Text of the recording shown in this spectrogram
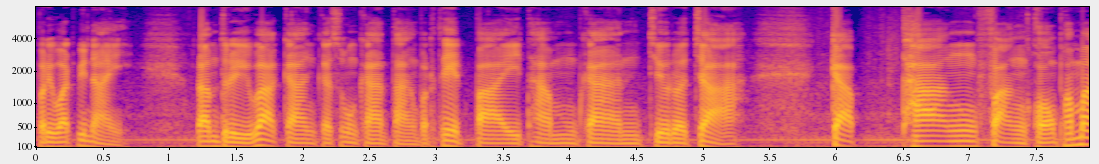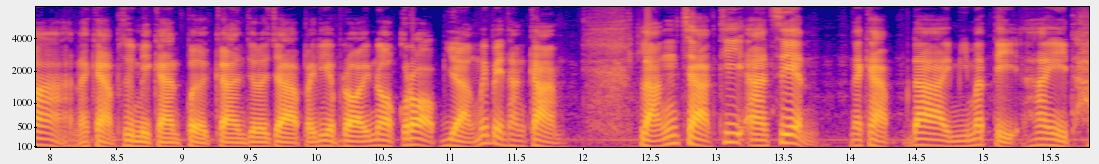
ปริวัติวินัยรัฐมนตรีว่าการกระทรวงการต่างประเทศไปทำการเจรจากับ ทางฝั่งของพม่านะครับซึ่งมีการเปิดการเจรจาไปเรียบร้อยนอกรอบอย่างไม่เป็นทางการ หลังจากที่อาเซียนนะครับได้มีมติให้ไท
